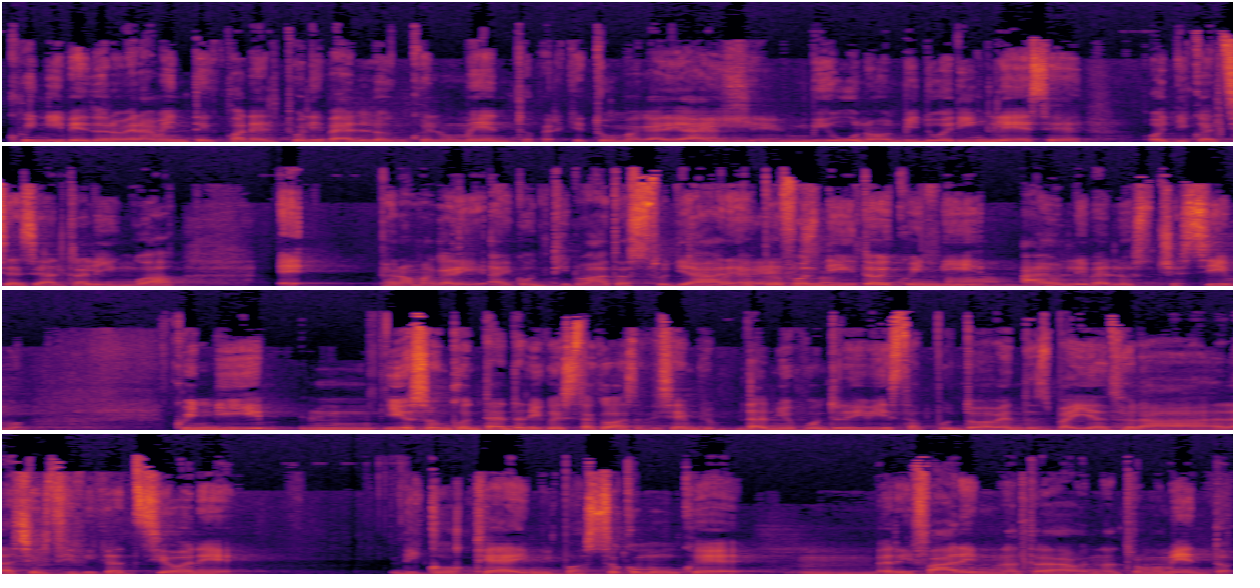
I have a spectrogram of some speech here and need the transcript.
quindi vedono veramente qual è il tuo livello in quel momento, perché tu magari eh, hai sì. un B1 o un B2 di inglese o di qualsiasi altra lingua, e, però magari hai continuato a studiare, eh, hai approfondito e quindi fa. hai un livello successivo. Quindi mh, io sono contenta di questa cosa, ad esempio dal mio punto di vista, appunto avendo sbagliato la, la certificazione, dico ok, mi posso comunque mh, rifare in un altro, un altro momento.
